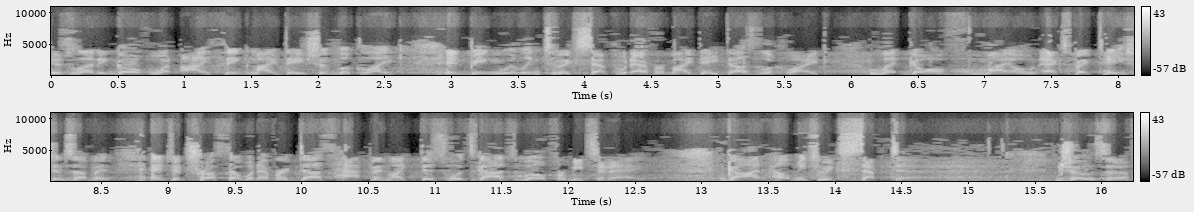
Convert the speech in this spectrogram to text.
is letting go of what I think my day should look like and being willing to accept whatever my day does look like, let go of my own expectations of it, and to trust that whatever does happen, like this was God's will for me today. God help me to accept it. Joseph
